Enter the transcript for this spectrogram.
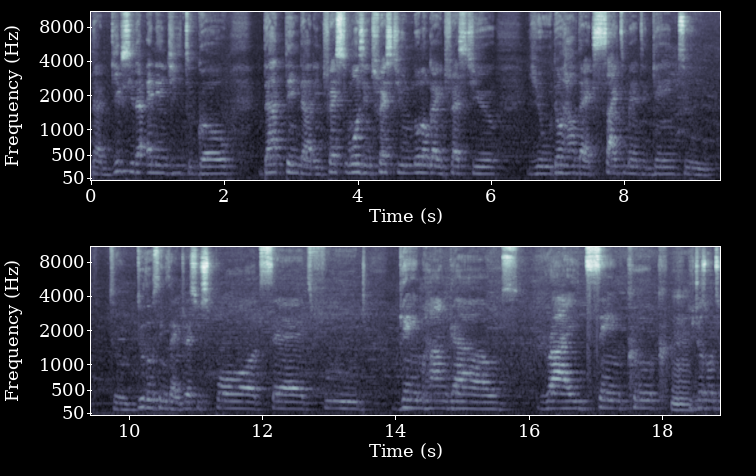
that gives you that energy to go that thing that interests once interests you no longer interests you you don't have that excitement again to to do those things that interest you sports sex food game hangouts write sing cook Mm. you just want to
